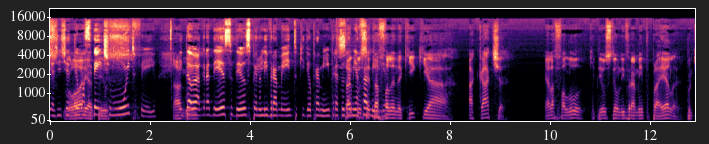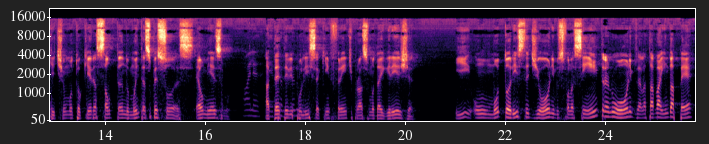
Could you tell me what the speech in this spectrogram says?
e a gente ia ter um Glória acidente muito feio. Amém. Então eu agradeço Deus pelo livramento que deu para mim e para toda Sabe a minha que você família. está falando aqui que a, a Kátia, ela falou que Deus deu um livramento para ela, porque tinha um motoqueiro assaltando muitas pessoas. É o mesmo. Olha, é, Até teve provavelmente. polícia aqui em frente, próximo da igreja. E um motorista de ônibus falou assim: entra no ônibus. Ela estava indo a pé.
